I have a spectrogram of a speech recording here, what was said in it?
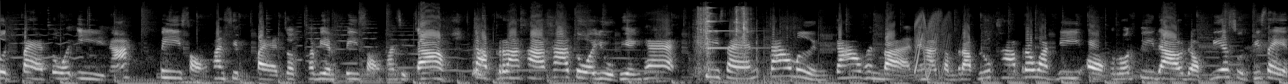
1.8 ตัว E นะ ปี 2018 จดทะเบียนปี 2019 กับราคาค่าตัวอยู่เพียงแค่ 499,000 บาทนะคะสำหรับลูกค้าประวัติดีออกรถฟรีดาวดอกเบี้ยสุดพิเศษ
